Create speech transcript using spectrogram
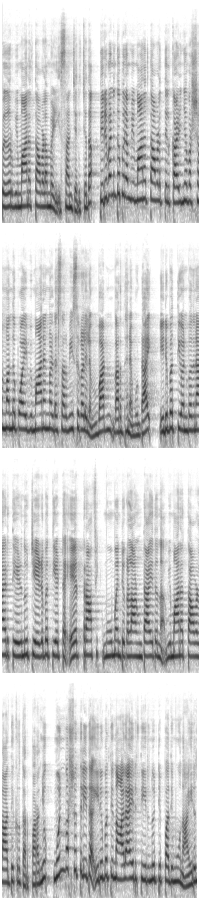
പേർ വിമാനത്താവളം വഴി സഞ്ചരിച്ചത്. തിരുവനന്തപുരം വിമാനത്താവളത്തിൽ കഴിഞ്ഞ വർഷം വന്നുപോയ വിമാനങ്ങളുടെ സർവീസുകളിലും വർധനവുണ്ടായി. ഇരുപത്തിയൊൻപതിനായിരത്തി എഴുന്നൂറ്റി എഴുപത്തിയെട്ട് എയർ ട്രാഫിക് മൂവ്മെന്റുകളാണ് ഉണ്ടായതെന്ന് വിമാനത്താവള അധികൃതർ പറഞ്ഞു. മുൻ വർഷത്തിൽ ഇത് ഇരുപത്തിനാലായിരത്തി ഇരുന്നൂറ്റി പതിമൂന്നായിരുന്നു.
